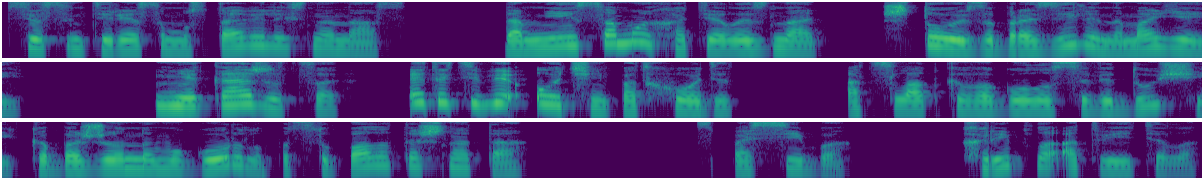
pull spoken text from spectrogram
Все с интересом уставились на нас. Да мне и самой хотелось знать, что изобразили на моей. Мне кажется, это тебе очень подходит. От сладкого голоса ведущей к обожженному горлу подступала тошнота. «Спасибо», — хрипло ответила,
